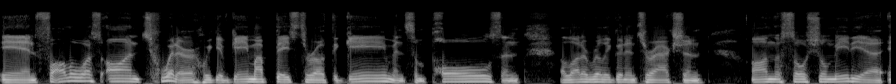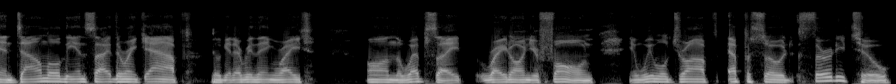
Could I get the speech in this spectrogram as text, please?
and follow us on Twitter. We give game updates throughout the game and some polls and a lot of really good interaction on the social media. And download the Inside the Rink app. You'll get everything right on the website, right on your phone. And we will drop episode 32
